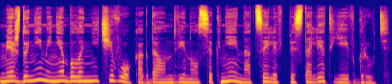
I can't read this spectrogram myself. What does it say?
Между ними не было ничего, когда он двинулся к ней, нацелив пистолет ей в грудь.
